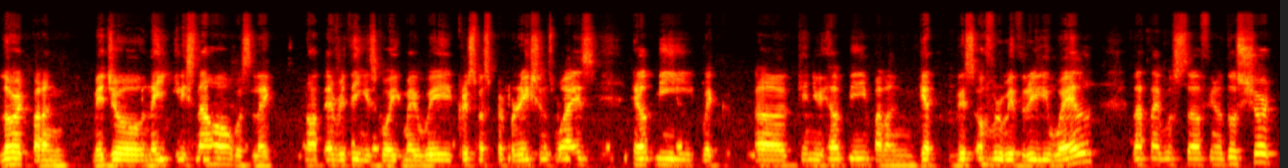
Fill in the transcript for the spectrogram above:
Lord, parang medyo naiinis na ako was like, not everything is going my way Christmas preparations wise. Help me, like, uh, can you help me parang get this over with really well? That type of stuff. You know, those short,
